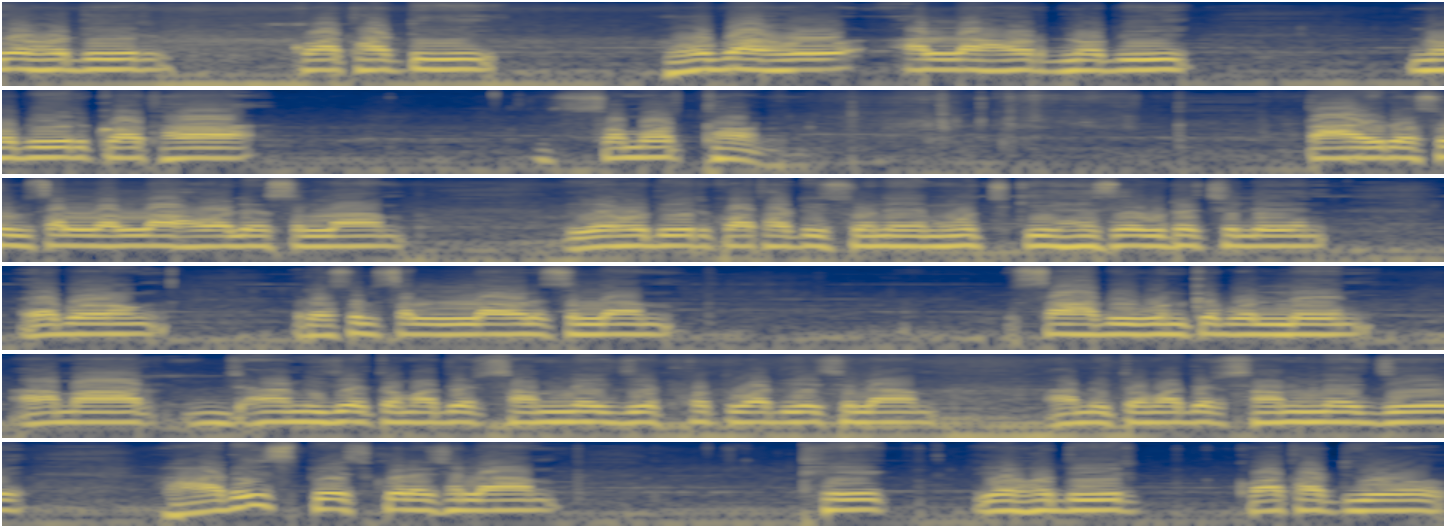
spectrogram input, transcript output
ইহুদির কথাটি হুবাহু আল্লাহর নবী, নবীর কথা সমর্থন। তাই রসুল সাল্লাহ আলিয়া সাল্লাম ইহুদির কথাটি শুনে মুচকি হেসে উঠেছিলেন এবং রসুল সাল্লাহ সাল্লাম সাহাবিগুনকে বললেন, আমার, আমি যে তোমাদের সামনে যে ফতোয়া দিয়েছিলাম, আমি তোমাদের সামনে যে হাদিস পেশ করেছিলাম, ঠিক ইহুদির কথাটিও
